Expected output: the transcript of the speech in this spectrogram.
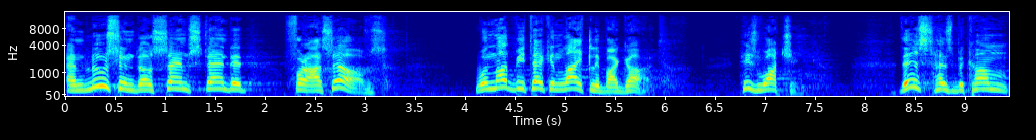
and loosen those same standards for ourselves will not be taken lightly by God. He's watching. This has become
